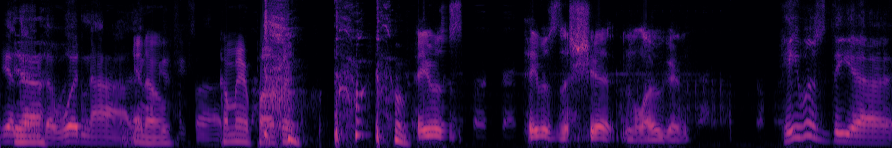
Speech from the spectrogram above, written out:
yeah, Yeah. The, the wooden eye. You know, come here, puppet. He was he was the shit in Logan. He was the uh,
